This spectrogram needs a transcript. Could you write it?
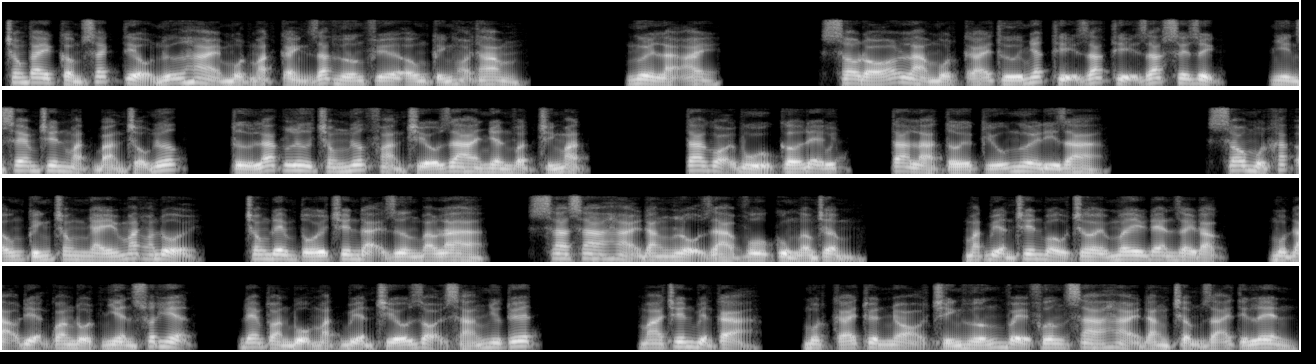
trong tay cầm sách tiểu nữ hài một mặt cảnh giác hướng phía ống kính hỏi thăm. Người là ai? Sau đó là một cái thứ nhất thị giác thị giác xê dịch, nhìn xem trên mặt bản chậu nước, từ lắc lư trong nước phản chiếu ra nhân vật chính mặt ta gọi bù cơ đệ ta là tới cứu ngươi đi ra. Sau một khắc ống kính trong nháy mắt hoán đổi, trong đêm tối trên đại dương bao la, xa xa hải đang lộ ra vô cùng ấm chầm mặt biển trên bầu trời mây đen dày đặc, một đạo điện quang đột nhiên xuất hiện, đem toàn bộ mặt biển chiếu rọi sáng như tuyết. Mà trên biển cả, một cái thuyền nhỏ chính hướng về phương xa hải đang chậm rãi tiến lên.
